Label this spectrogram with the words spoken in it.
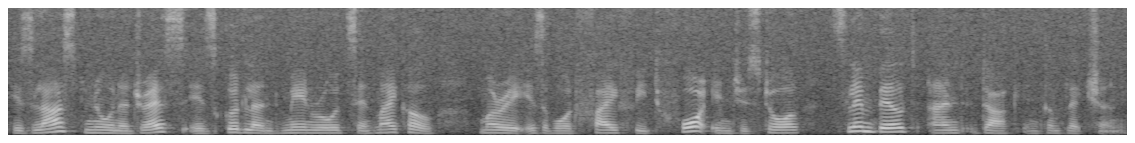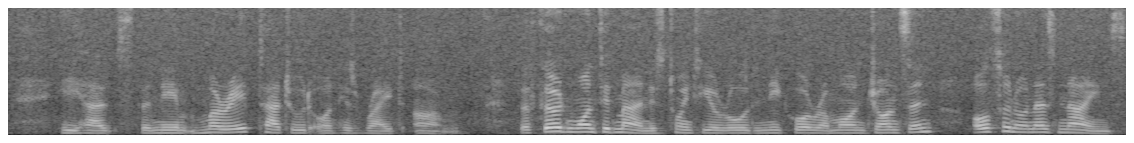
His last known address is Goodland Main Road, St. Michael. Murray is about 5 feet 4 inches tall, slim built, and dark in complexion. He has the name Murray tattooed on his right arm. The third wanted man is 20-year-old Nico Ramon Johnson, also known as Nines.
